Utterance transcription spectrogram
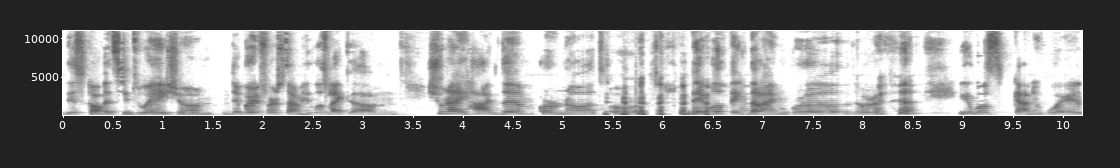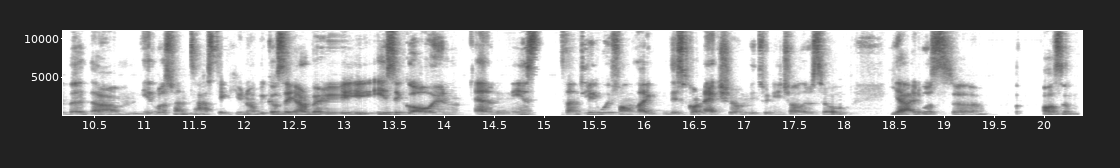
this COVID situation, the very first time it was like, um, should I hug them or not? Or they will think that I'm rude. Or it was kind of weird, but um, it was fantastic, you know, because they are very easygoing and instantly we found like this connection between each other. So yeah, it was uh, awesome.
